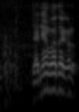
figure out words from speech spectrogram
ಧನ್ಯವಾದಗಳು.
